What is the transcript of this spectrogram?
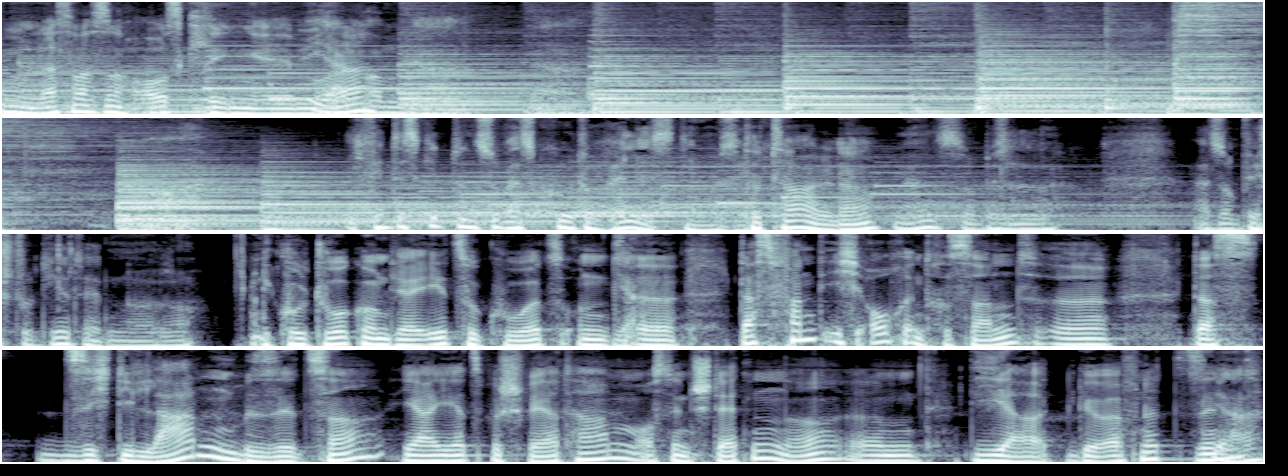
Nun, Lass was noch ausklingen eben, ja, oder? komm, ja. Finde, es gibt uns sowas Kulturelles, die Musik. Total, ne? Ja, so ein bisschen, als ob wir studiert hätten oder so. Die Kultur kommt ja eh zu kurz und Ja. äh, das fand ich auch interessant, äh, dass sich die Ladenbesitzer ja jetzt beschwert haben aus den Städten, ne, ähm, die ja geöffnet sind, Ja.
